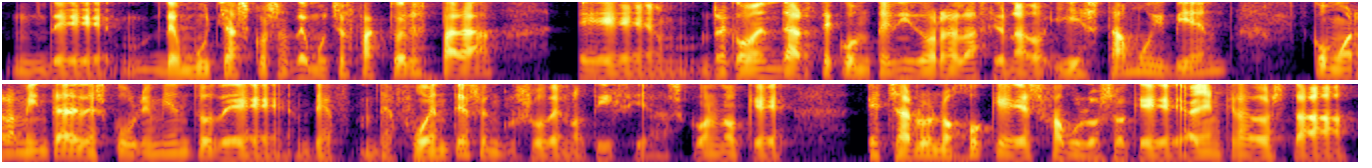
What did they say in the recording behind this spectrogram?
de, muchas cosas, de muchos factores para eh, recomendarte contenido relacionado. Y está muy bien como herramienta de descubrimiento de, fuentes o incluso de noticias. Con lo que echarle un ojo que es fabuloso que hayan creado esta,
